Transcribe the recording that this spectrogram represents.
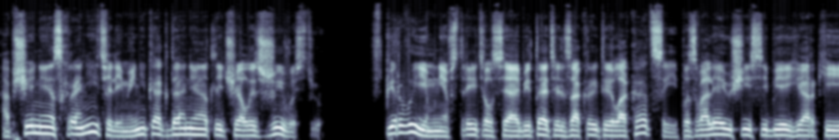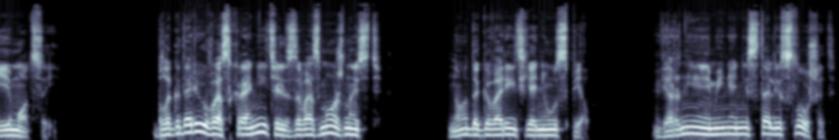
Общение с хранителями никогда не отличалось живостью. Впервые мне встретился обитатель закрытой локации, позволяющий себе яркие эмоции. Благодарю вас, хранитель, за возможность... Но договорить я не успел. Вернее, меня не стали слушать.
